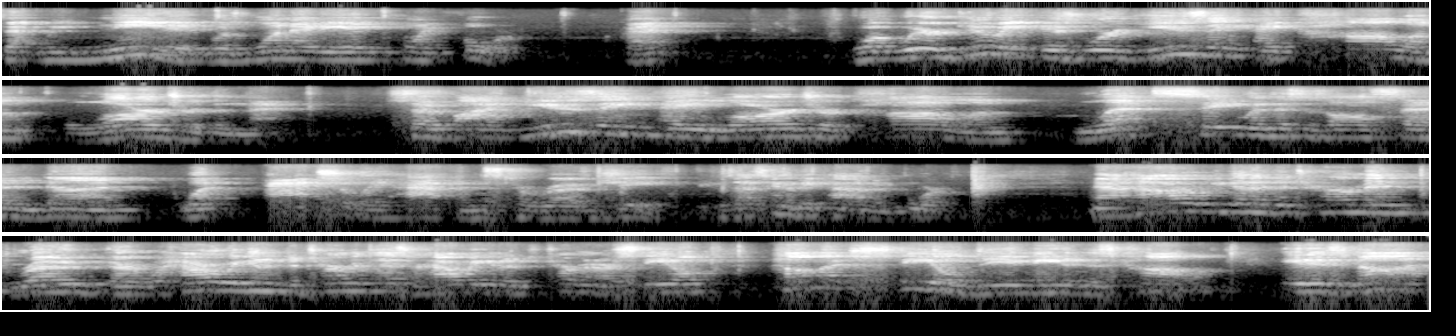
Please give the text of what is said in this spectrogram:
that we needed was one eighty-eight point four, okay? What we're doing is we're using a column larger than that. So by using a larger column, let's see when this is all said and done, what actually happens to rho G, because that's gonna be kind of important. Now, how are we gonna determine road, or how are we gonna determine this, or how are we gonna determine our steel? How much steel do you need in this column? It is not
